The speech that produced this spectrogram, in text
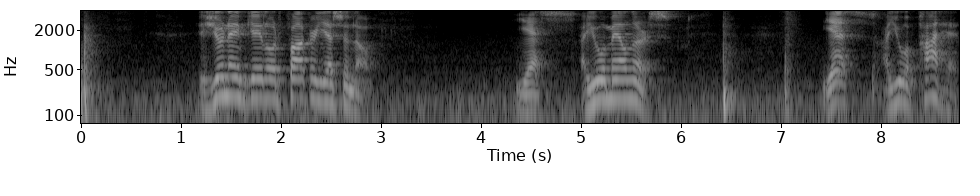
that? Is your name Gaylord Focker, yes or no? Yes. Are you a male nurse? Yes. Are you a pothead?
